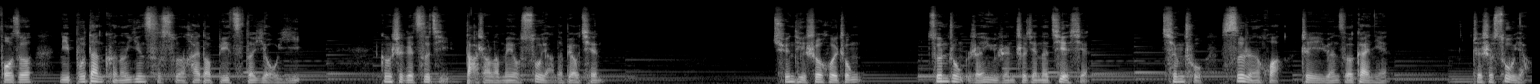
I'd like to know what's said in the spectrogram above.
否则，你不但可能因此损害到彼此的友谊，更是给自己打上了没有素养的标签。群体社会中。尊重人与人之间的界限，清楚私人化这一原则概念，这是素养，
